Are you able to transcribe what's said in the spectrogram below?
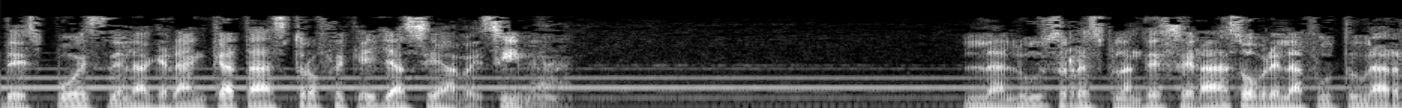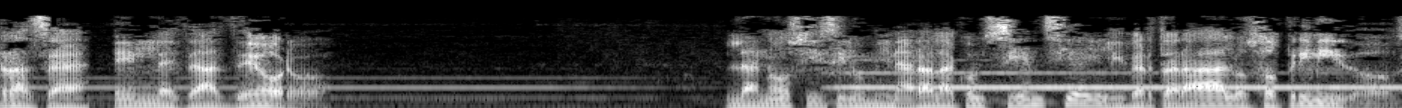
después de la gran catástrofe que ya se avecina. La luz resplandecerá sobre la futura raza, en la edad de oro. La gnosis iluminará la conciencia y libertará a los oprimidos.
